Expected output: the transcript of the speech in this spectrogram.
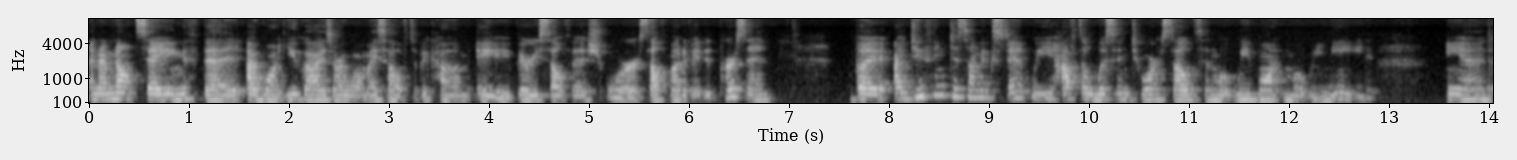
And I'm not saying that I want you guys or I want myself to become a very selfish or self motivated person, But I do think to some extent we have to listen to ourselves and what we want and what we need. And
